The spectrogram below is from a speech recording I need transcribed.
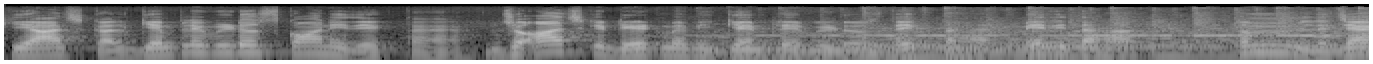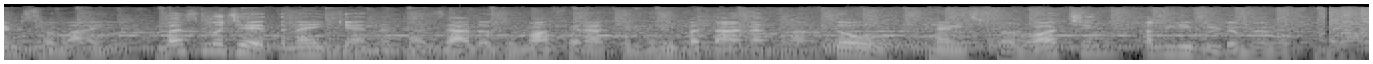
कि आजकल गेम प्ले वीडियोज़ कौन ही देखता है। जो आज की डेट में भी गेम प्ले वीडियोज़ देखता है, मेरी तरह, तुम लेजेंड्स हो भाई। बस मुझे इतना ही कहना था, ज़्यादा घुमा फिरा के नहीं बताना था। तो थैंक्स फॉर वॉचिंग अगली वीडियो में मिलते हैं।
